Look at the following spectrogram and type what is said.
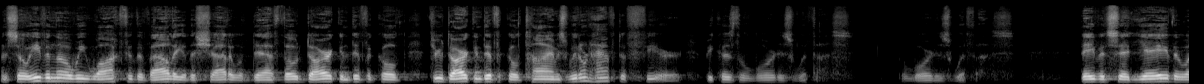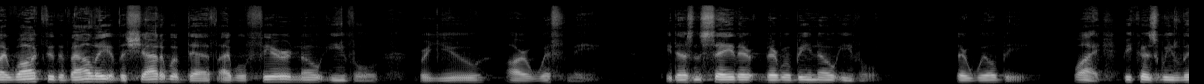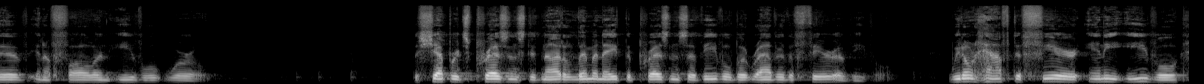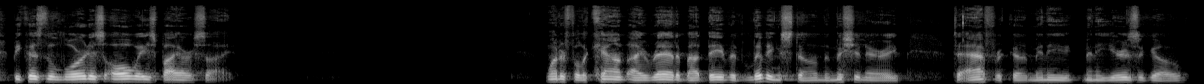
And so, even though we walk through the valley of the shadow of death, though dark and difficult, through dark and difficult times, we don't have to fear because the Lord is with us. The Lord is with us. David said, Yea, though I walk through the valley of the shadow of death, I will fear no evil, for you are with me. He doesn't say there, there will be no evil. There will be. Why? Because we live in a fallen, evil world. The shepherd's presence did not eliminate the presence of evil, but rather the fear of evil. We don't have to fear any evil because the Lord is always by our side. Wonderful account I read about David Livingstone, the missionary to Africa many, many years ago.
